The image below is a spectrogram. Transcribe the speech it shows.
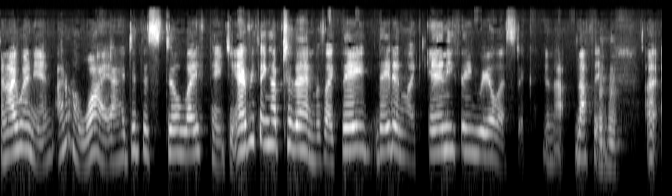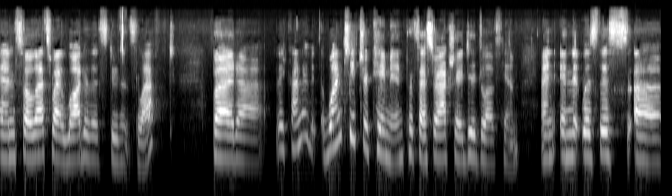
And I went in, I don't know why, I did this still life painting. Everything up to then was like, they, they didn't like anything realistic in that, nothing. Mm-hmm. Uh, and so that's why a lot of the students left. But uh, they kind of, one teacher came in, professor, actually, I did love him. And, and it was this uh,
